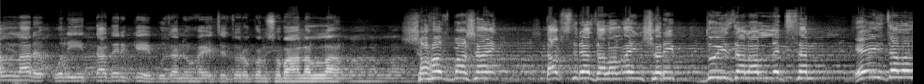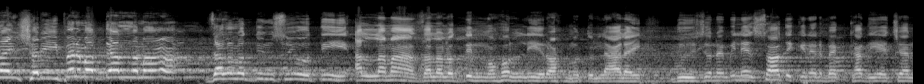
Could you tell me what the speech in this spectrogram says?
আল্লাহর ওলি তাদেরকে বোঝানো হয়েছে, যেরকম সুবহানাল্লাহ। সহজ ভাষায় তাফসিরে জালালাইন শরীফ দুই জালাল লেখছেন, এই জালালাইন শরীফের মধ্যে আল্লামা জালালউদ্দিন সুয়ুতি, আল্লামা জালালউদ্দিন মহল্লি রহমতুল্লাহ আলাই দুইজনে মিলে সাদিকিনের ব্যাখ্যা দিয়েছেন।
